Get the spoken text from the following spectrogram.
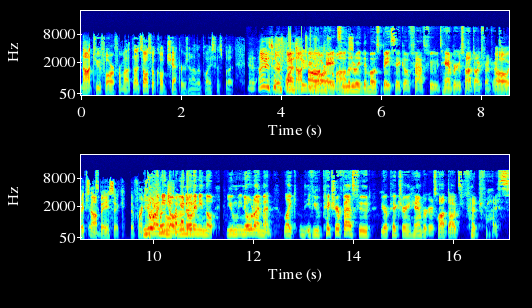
not too far from us. It's also called checkers in other places, but Yeah, I mean, it's There's a one fast not food. too Oh, far okay. from It's us. literally the most basic of fast foods: hamburgers, hot dogs, French fries. oh, and it's not basic. The French. You know what I mean, though. You know what I mean, though. You, you know what I meant. Like, if you picture fast food, you're picturing hamburgers, hot dogs, French fries.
